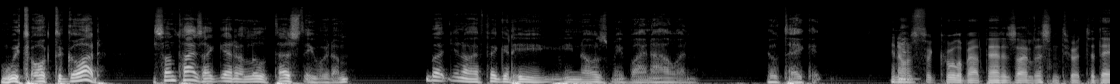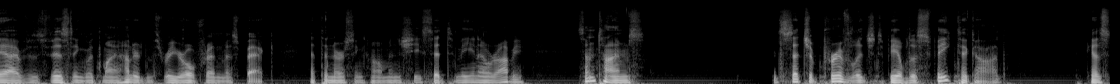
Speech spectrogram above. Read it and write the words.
We talk to God. Sometimes I get a little testy with him, but, you know, I figured he, he knows me by now and he'll take it. You know what's so cool about that is I listened to it today. I was visiting with my 103 year old friend, Miss Beck, at the nursing home, and she said to me, You know, Robbie, sometimes it's such a privilege to be able to speak to God because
